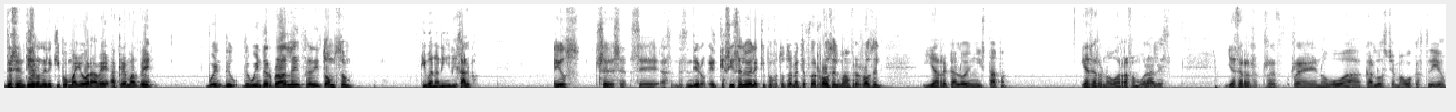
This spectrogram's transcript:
descendieron el equipo mayor a B, a Cremas B, de, Winder Bradley, Freddy Thompson y Bananín Grijalva. Ellos se, descendieron. El que sí salió del equipo totalmente fue Russell, Manfred Russell, y ya recaló en Iztapa. Ya se renovó a Rafa Morales. Ya se renovó a Carlos Chamagua Castillo.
